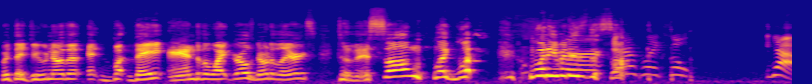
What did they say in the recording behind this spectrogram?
but they do know that, but they and the white girls know the lyrics to this song. Like, what? What even is the song? And I was like, so. Yeah,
